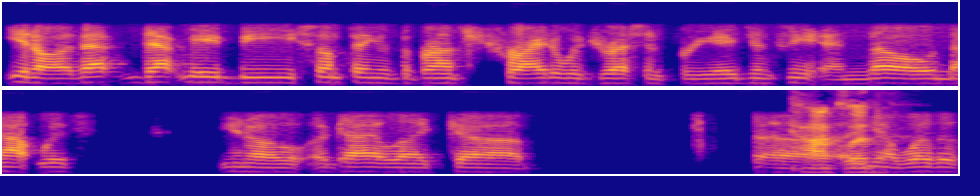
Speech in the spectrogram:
you know that that may be something that the Browns try to address in free agency and no not with you know a guy like uh uh Conklin. you know whether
